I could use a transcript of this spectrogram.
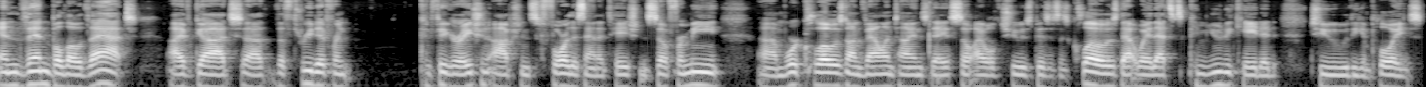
And then below that, I've got uh, the three different configuration options for this annotation. So for me, um, we're closed on Valentine's Day, so I will choose business is closed. That way that's communicated to the employees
